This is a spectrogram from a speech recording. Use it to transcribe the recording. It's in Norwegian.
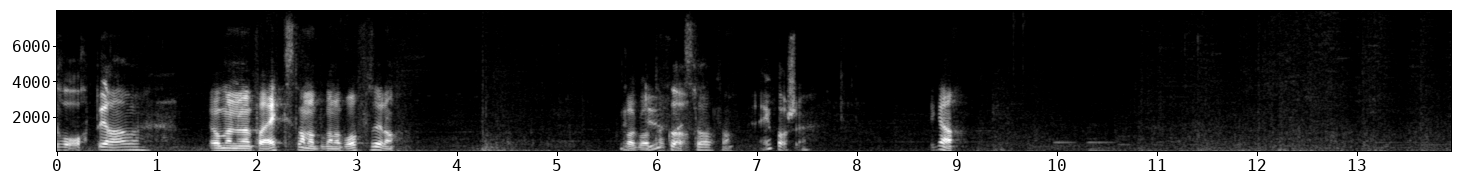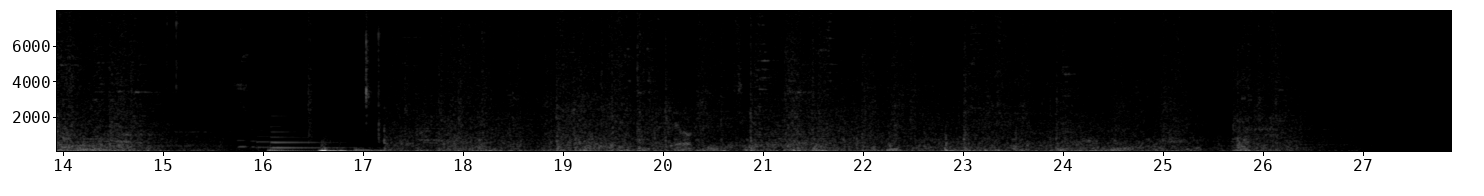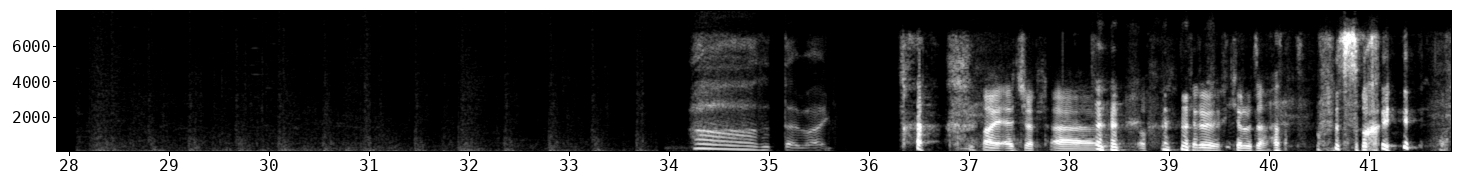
dråpe i havet. Jo, men vi får ekstra nå pga. prophecy, da. Bare gå fest, i hvert fall. Jeg får ikke. Åh, daua jeg. Oi, unnskyld. Uh, hva er du hva du? Sorry.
